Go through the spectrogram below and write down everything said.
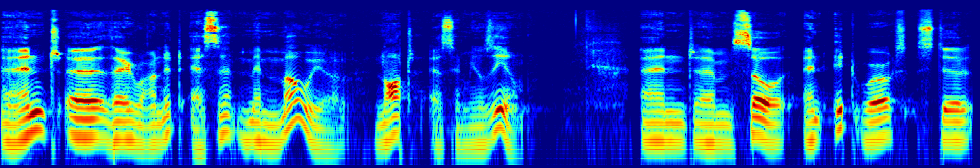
and uh, they run it as a memorial, not as a museum. And um, so, and it works still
